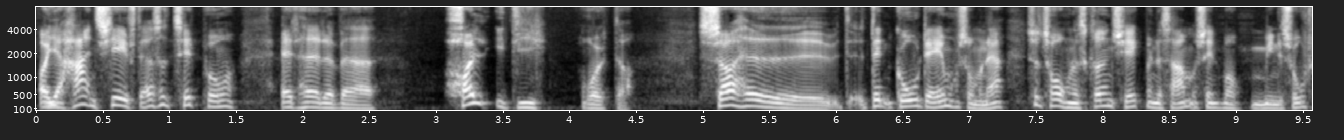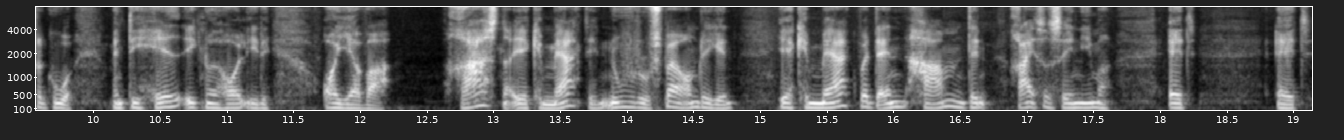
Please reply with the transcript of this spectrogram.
Og jeg har en chef, der er så tæt på mig, at havde der været hold i de rygter, så havde den gode dame, som hun er, så tror hun har skrevet en check med det samme og sendt mig Minnesota-kur, men det havde ikke noget hold i det. Og jeg var rasende, og jeg kan mærke det, nu vil du spørge om det igen, jeg kan mærke, hvordan harmen den rejser sig ind i mig, at, at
